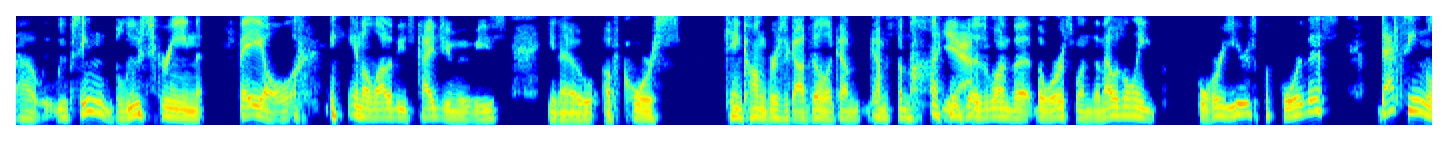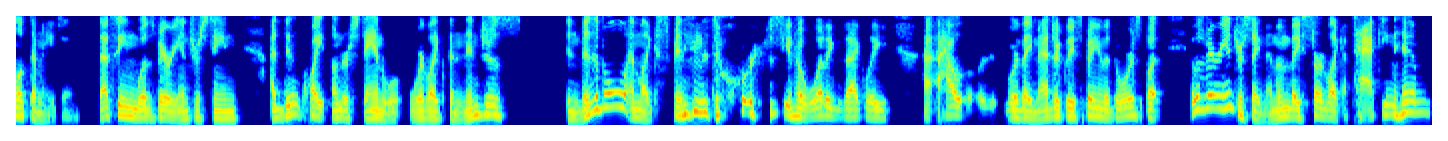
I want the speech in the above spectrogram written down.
uh, we, we've seen blue screen fail in a lot of these kaiju movies. You know, of course, King Kong versus Godzilla come, comes to mind Yeah. as one of the, the worst ones. And that was only four years before this. That scene looked amazing. That scene was very interesting. I didn't quite understand where, were like the ninjas invisible and like spinning the doors. you know, what exactly, how were they magically spinning the doors? But it was very interesting. And then they started like attacking him.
